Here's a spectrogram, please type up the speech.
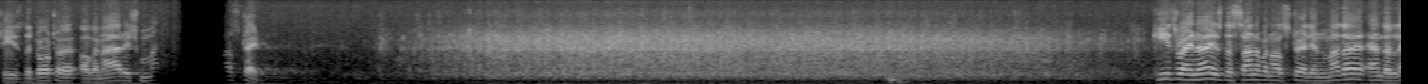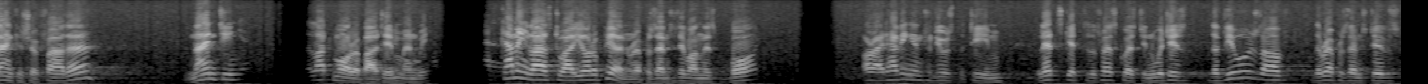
She's the daughter of an Irish mother Keith Rayner is the son of an Australian mother and a Lancashire father. 19 years, a lot more about him, and we coming last to our European representative on this board. All right, having introduced the team, let's get to the first question, which is the views of the representatives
